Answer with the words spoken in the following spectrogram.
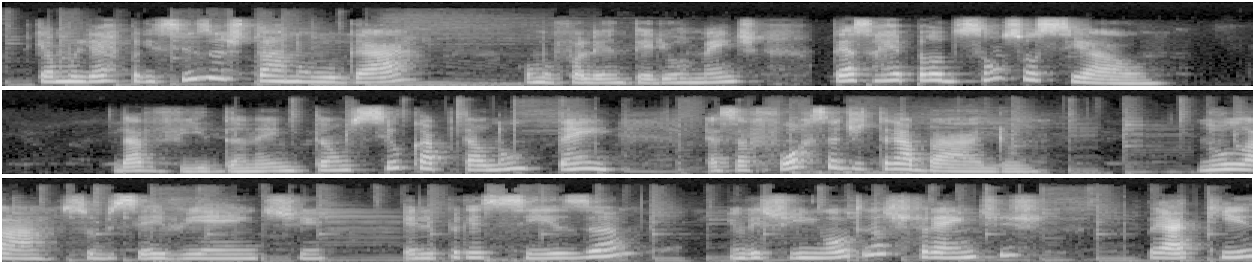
porque a mulher precisa estar num lugar, como eu falei anteriormente, dessa reprodução social da vida, né? Então, se o capital não tem essa força de trabalho no lar subserviente, ele precisa investir em outras frentes para que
